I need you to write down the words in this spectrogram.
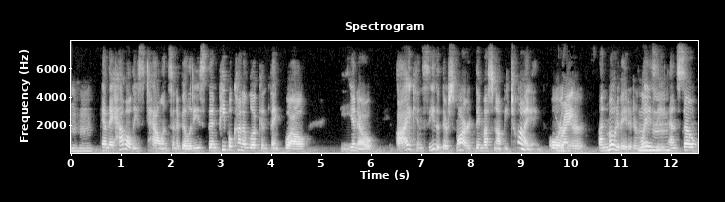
Mm-hmm. and they have all these talents and abilities, then people kind of look and think, well, you know, I can see that they're smart. They must not be trying, or Right. they're unmotivated or lazy. Mhm. And so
